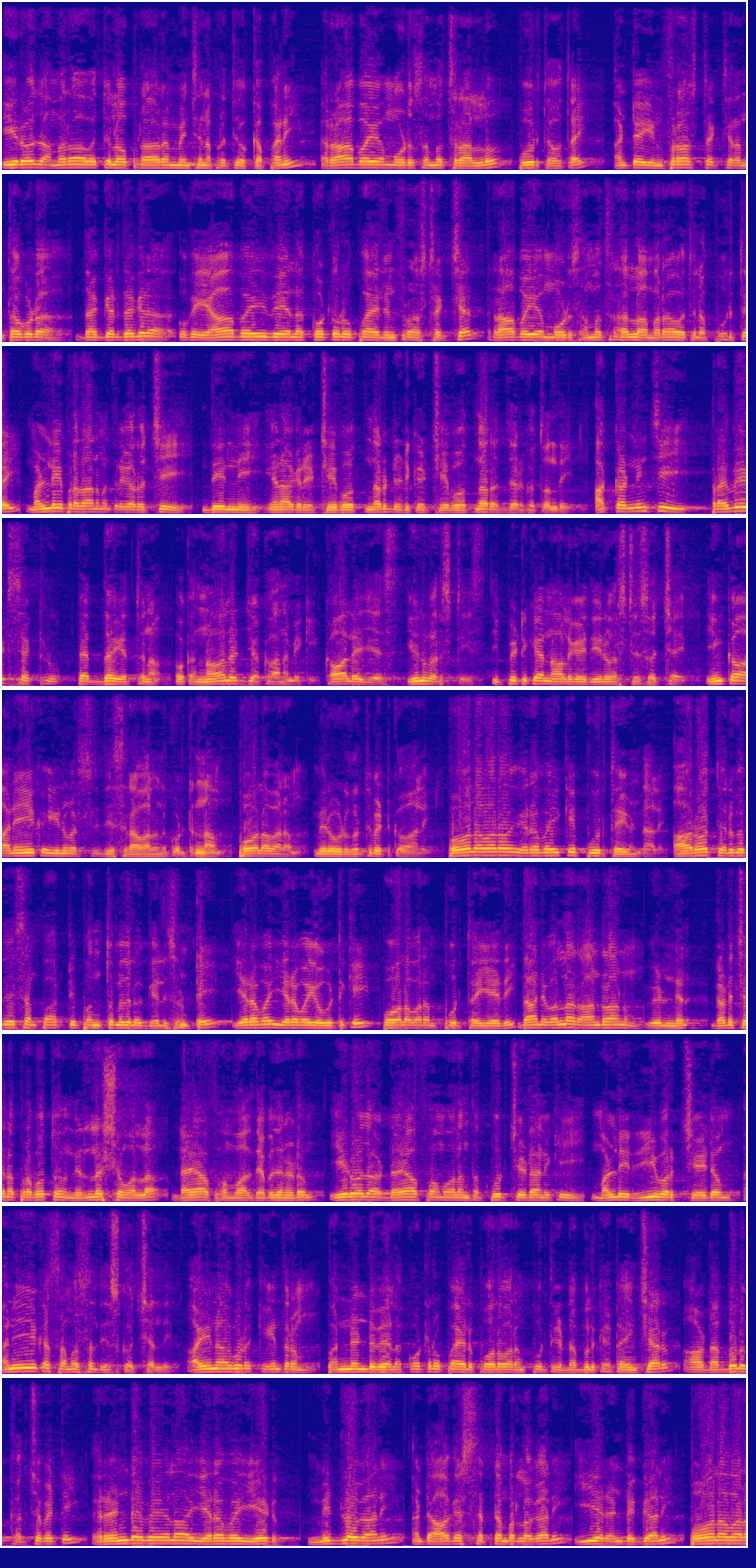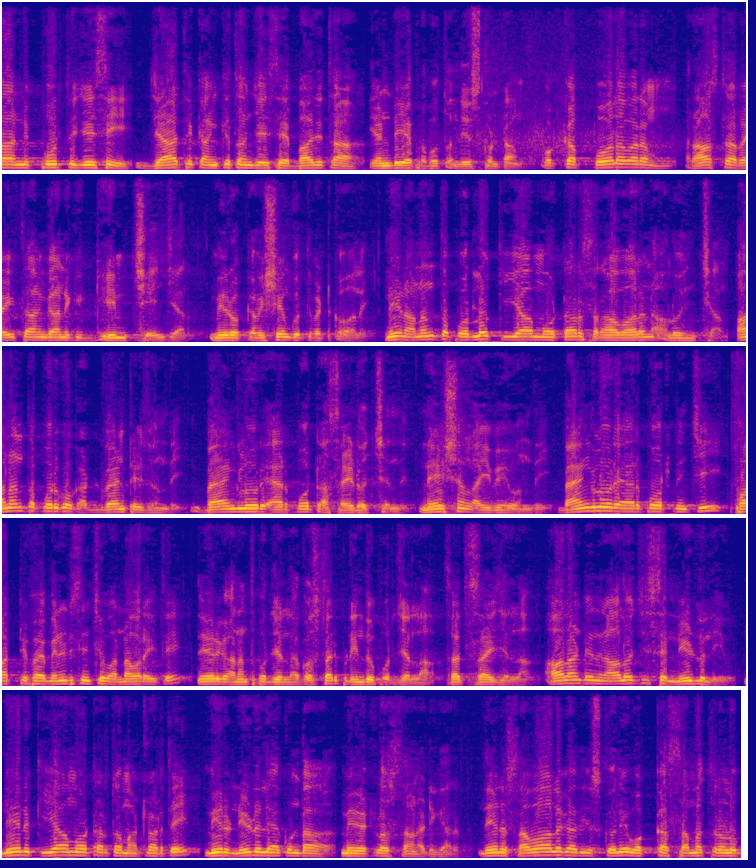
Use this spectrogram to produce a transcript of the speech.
ఈరోజు అమరావతిలో ప్రారంభించిన ప్రతి ఒక్క పని రాబోయే మూడు సంవత్సరాల్లో పూర్తి అవుతాయి. అంటే ఇన్ఫ్రాస్ట్రక్చర్ అంతా కూడా దగ్గర దగ్గర ఒక యాభై వేల కోట్ల రూపాయల ఇన్ఫ్రాస్ట్రక్చర్ రాబోయే మూడు సంవత్సరాల్లో అమరావతిలో పూర్తయి మళ్ళీ ప్రధానమంత్రి గారు వచ్చి దీన్ని ఇనాగరేట్ చేయబోతున్నారు డెడికేట్ చేయబోతున్నారు అది జరుగుతుంది. అక్కడి నుంచి ప్రైవేట్ సెక్టర్ పెద్ద ఎత్తున ఒక నాలెడ్జ్ ఎకానమీకి కాలేజెస్ యూనివర్సిటీస్ ఇప్పటికే నాలుగైదు యూనివర్సిటీస్ వచ్చాయి. ఇంకా అనేక యూనివర్సిటీ తీసుకురావాలనుకుంటున్నాం. పోలవరం మీరు ఒకటి గుర్తుపెట్టుకోవాలి. పోలవరం ఇరవైకే పూర్తయి ఉండాలి. ఆరో తెలుగుదేశం పార్టీ పంతొమ్మిదిలో గెలుచుంటే ఇరవై ఇరవై ఒకటికి పోలవరం పూర్తయ్యేది. దానివల్ల రాను రాను వీళ్ళు గడిచిన ప్రభుత్వం నిర్లక్ష్యం వల్ల డయాఫామ్ వాల్ దెబ్బతినడం ఈ రోజు ఆ డయాఫామ్ వాల్ అంతా పూర్తి చేయడానికి మళ్ళీ రీవర్క్ చేయడం అనేక సమస్యలు తీసుకొచ్చింది. అయినా కూడా కేంద్రం పన్నెండు వేల కోట్ల రూపాయలు పోలవరం పూర్తిగా డబ్బులు కేటాయించారు. ఆ డబ్బులు ఖర్చు పెట్టి రెండు వేల ఇరవై ఏడు మిడ్లో గాని అంటే ఆగస్ట్ సెప్టెంబర్లో గాని ఈ రెండుకి గాని పోలవరాన్ని పూర్తి చేసి జాతికి అంకితం చేసే బాధ్యత ఎన్డీఏ ప్రభుత్వం తీసుకుంటాం. ఒక్క పోలవరం రాష్ట్ర రైతాంగానికి గేమ్ చేంజర్. మీరు ఒక్క విషయం గుర్తుపెట్టుకోవాలి. నేను అనంతపూర్లో కియా మోటార్స్ రావాలని ఆలోచించాను. అనంతపూర్కు ఒక అడ్వాంటేజ్ ఉంది. బెంగళూరు ఎయిర్పోర్ట్ ఆ సైడ్ వచ్చింది. నేషనల్ హైవే ఉంది. బెంగళూరు ఎయిర్పోర్ట్ నుంచి ఫార్టీ ఫైవ్ మినిట్స్ నుంచి వన్ అవర్ అయితే నేరుగా అనంతపురం జిల్లాకు వస్తారు. ఇప్పుడు హిందూపూర్ జిల్లా సత్యసాయి జిల్లా. అలాంటి నేను ఆలోచిస్తే నీళ్ళు లేవు. నేను కియా మోటార్తో మాట్లాడితే మీరు నీళ్ళు లేకుండా మేము ఎట్లా వస్తామని అడిగారు. నేను సవాలుగా తీసుకొని ఒక్క సంవత్సరంలో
